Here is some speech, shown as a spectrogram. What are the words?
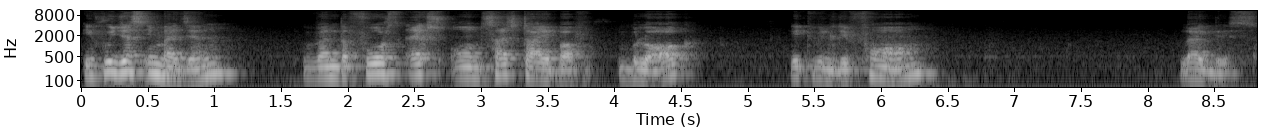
If we just imagine when the force acts on such type of block it will deform like this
